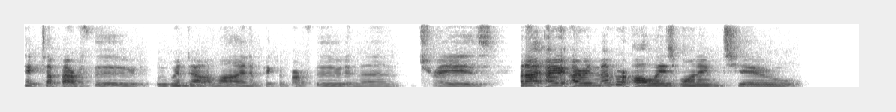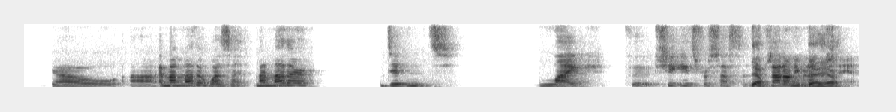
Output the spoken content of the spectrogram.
picked up our food. We went down a line and picked up our food, and then trays. But I, I, I remember always wanting to go. Uh, and my mother wasn't. My mother didn't like food. She eats for sustenance, Yeah. which I don't even Yeah, yeah. understand.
